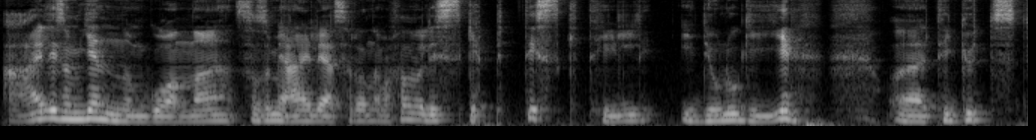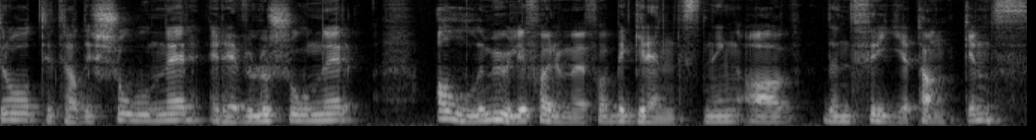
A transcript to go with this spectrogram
er liksom gjennomgående, sånn som jeg leser han, i hvert fall veldig skeptisk til ideologier. Eh, til gudstro, til tradisjoner, revolusjoner. Alle mulige former for begrensning av den frie tankens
